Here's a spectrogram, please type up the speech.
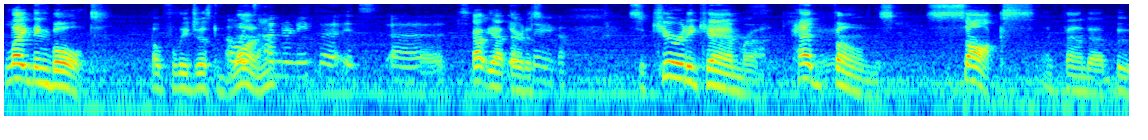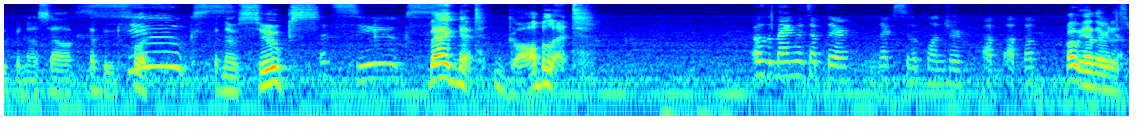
Lightning bolt! Hopefully just Oh, one. it's underneath the. It's uh. Oh, yeah, there yep, it is. There you go. Security camera, headphones, socks. I found a boot, but no sock. A boot foot, Sooks. but no sooks. That's Sooks. Magnet, goblet. Oh, the magnet's up there, next to the plunger. Up, up, up. Oh yeah, there it is.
